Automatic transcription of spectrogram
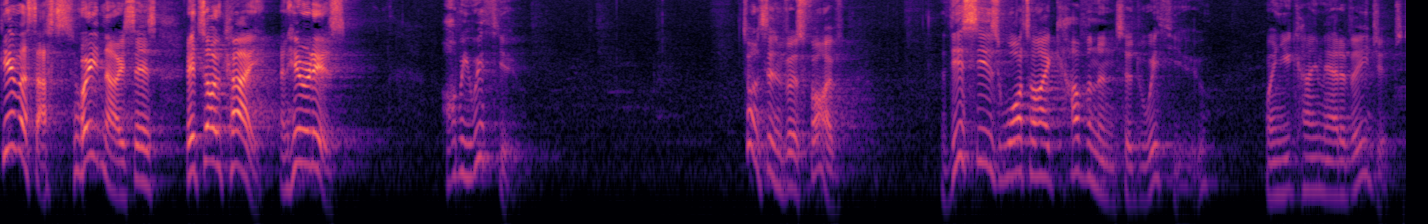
Give us a sweetener. He says, It's okay. And here it is I'll be with you. That's what it says in verse 5. This is what I covenanted with you when you came out of Egypt.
